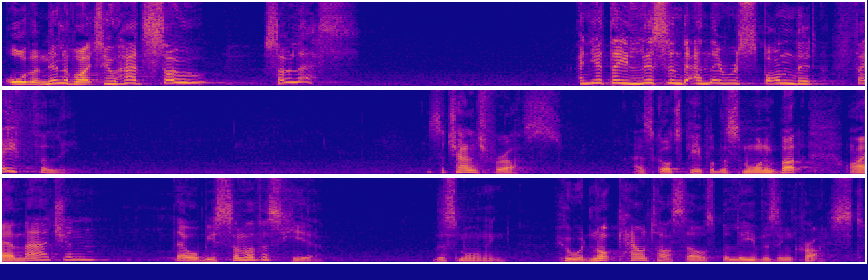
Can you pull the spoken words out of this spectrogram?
or the Ninevites who had so, so less. And yet they listened and they responded faithfully. It's a challenge for us as God's people this morning, but I imagine there will be some of us here this morning who would not count ourselves believers in Christ.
